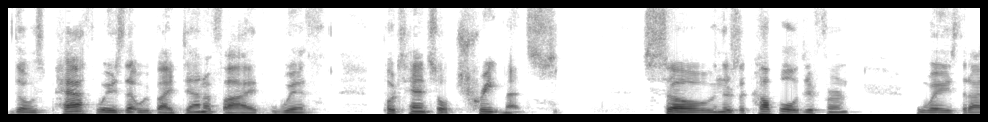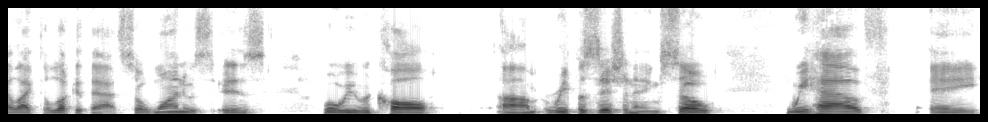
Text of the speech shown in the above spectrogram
those pathways that we've identified with potential treatments. So, and there's a couple of different ways that I like to look at that. So, one is is what we would call um, repositioning. So, we have a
